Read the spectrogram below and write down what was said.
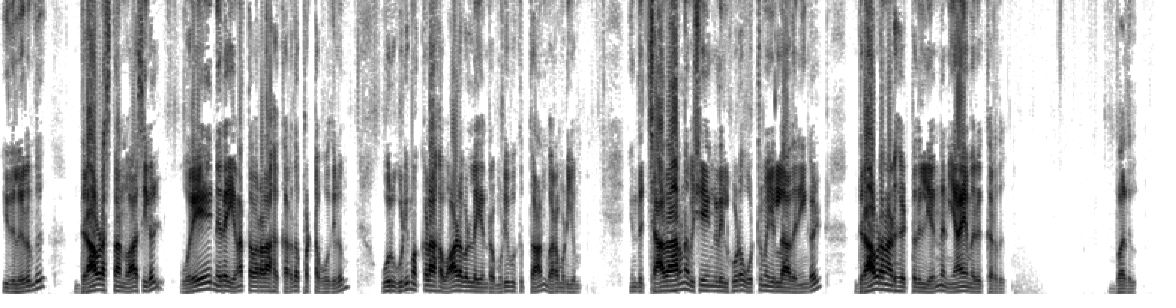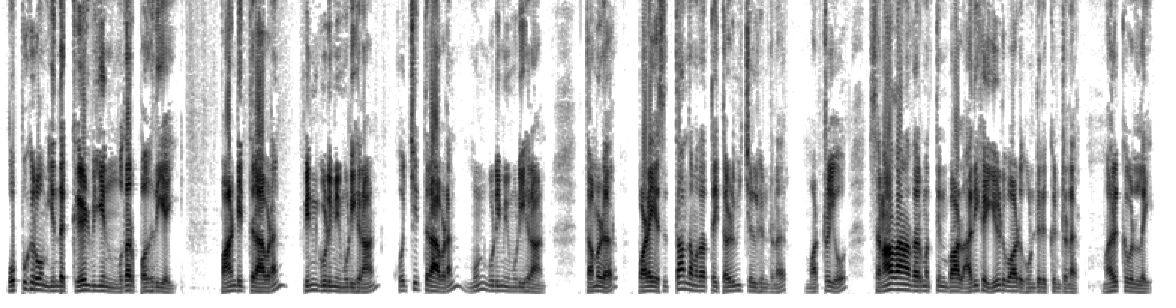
இதிலிருந்து திராவிடஸ்தான் வாசிகள் ஒரே நிறை இனத்தவர்களாக கருதப்பட்ட போதிலும் ஒரு குடிமக்களாக வாழவில்லை என்ற முடிவுக்குத்தான் வர முடியும். இந்த சாதாரண விஷயங்களில் கூட ஒற்றுமை இல்லாத நீங்கள் திராவிட நாடு கேட்பதில் என்ன நியாயம் இருக்கிறது? பதில். ஒப்புகிறோம் இந்த கேள்வியின் முதற் பகுதியை. பாண்டி திராவிடன் பின்குடிமி முடிகிறான். கொச்சி திராவிடன் முன்குடிமி முடிகிறான். தமிழர் பழைய சித்தாந்த மதத்தை தழுவிச் செல்கின்றனர். மற்றையோர் சனாதன தர்மத்தின்பால் அதிக ஈடுபாடு கொண்டிருக்கின்றனர். மறுக்கவில்லை.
